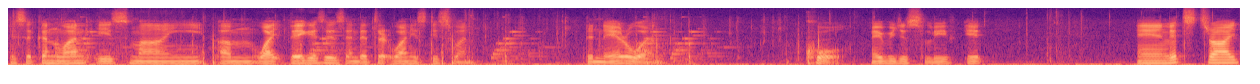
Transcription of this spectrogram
The second one is my um, white Pegasus and the third one is this one. The narrow one. Cool. Maybe just leave it and let's try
